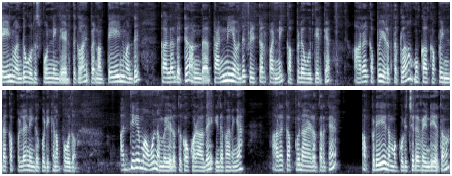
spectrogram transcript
தேன் வந்து ஒரு ஸ்பூன் நீங்கள் எடுத்துக்கலாம். இப்போ நான் தேன் வந்து கலந்துட்டு அந்த தண்ணியை வந்து ஃபில்டர் பண்ணி கப்பில் ஊற்றிருக்கேன் அரை கப்பு எடுத்துக்கலாம். முக்கால் கப்பு இந்த கப்பில் நீங்கள் குடிக்கலாம். போதும். அதிகமாகவும் நம்ம எடுத்துக்கக்கூடாது இதை பாருங்கள் அரை கப்பு நான் எடுத்திருக்கேன். அப்படியே நம்ம குடிச்சிட வேண்டியதுதான்.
